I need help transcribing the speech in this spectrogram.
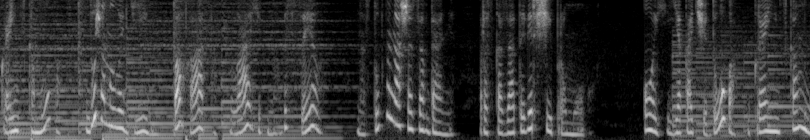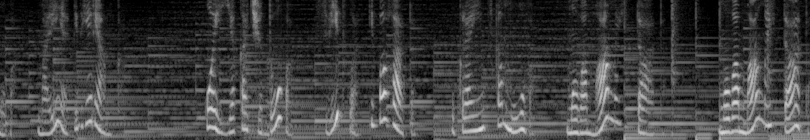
Українська мова дуже молодійна, багата, лагідна, весела. Наступне наше завдання розказати вірші про мову. Ой, яка чудова українська мова! Марія Підгірянка. Ой, яка чудова, світла і багата українська мова, мова мами й тата, мова мами й тата,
